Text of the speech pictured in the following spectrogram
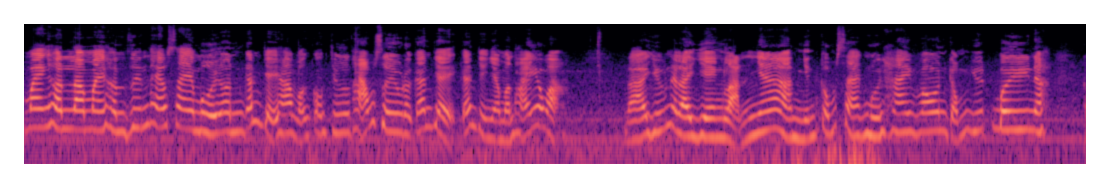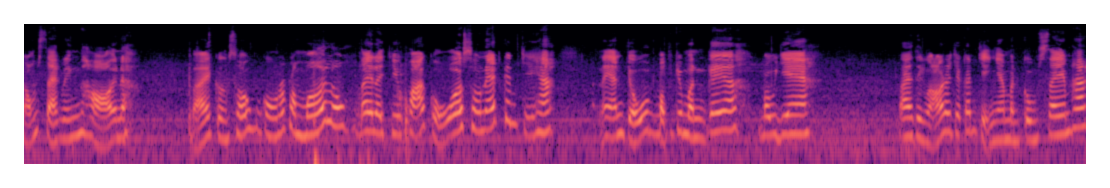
Màn hình là màn hình zin theo xe 10 inch các anh chị ha Vẫn còn chưa tháo siêu rồi các anh chị. Các anh chị nhà mình thấy không ạ? À? Đấy, dưới này là dàn lạnh nha. Những cổng sạc 12V, cổng USB nè Cổng sạc điện thoại nè. Đấy, cần số cũng còn rất là mới luôn. Đây là chìa khóa của Sonet các anh chị ha. Này anh chủ bọc cho mình cái à, bao da. Đây thì mở ra cho các anh chị nhà mình cùng xem ha.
